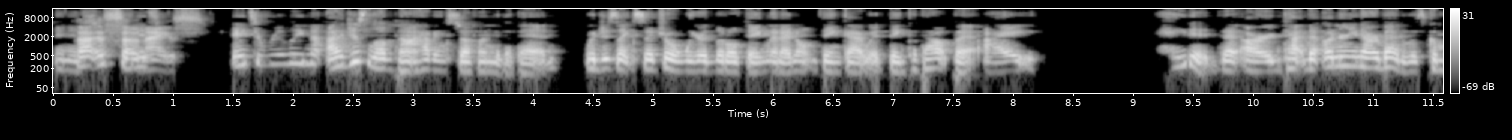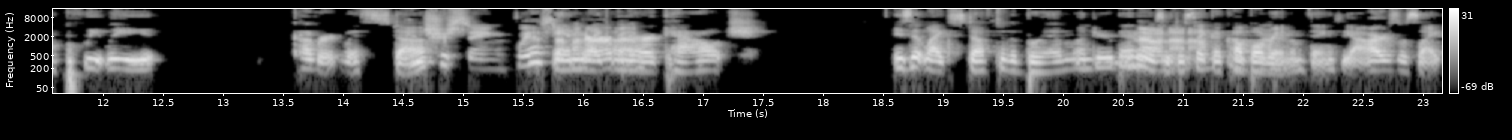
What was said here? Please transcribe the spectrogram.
And That is so and it's- nice. It's really. Not, I just love not having stuff under the bed, which is like such a weird little thing that I don't think I would think about, but I hated that our the underneath our bed was completely covered with stuff Interesting. We have stuff and under like our bed. under our couch. Is it like stuffed to the brim under your bed, No, or is it no, just no. like a couple Mhm. random things? Yeah, ours was like,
